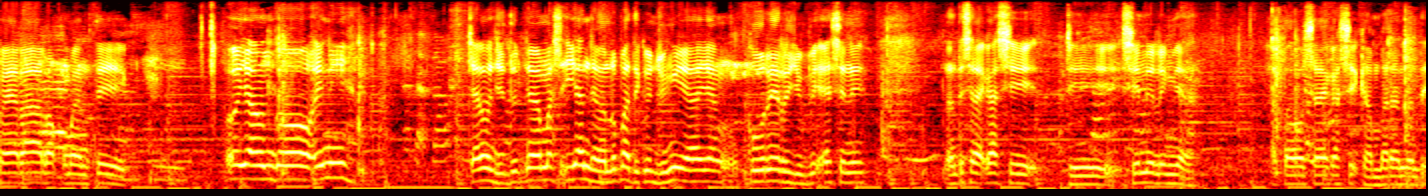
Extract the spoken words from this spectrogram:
Vera Rockmantic oh ya untuk ini channel YouTube-nya Mas Ian. Jangan lupa dikunjungi ya yang kurir UBS ini. Nanti saya kasih di sini linknya. Atau saya kasih gambaran nanti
